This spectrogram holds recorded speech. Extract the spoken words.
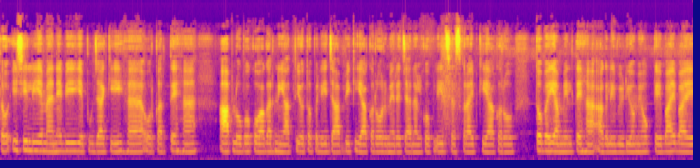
तो इसीलिए मैंने भी ये पूजा की है और करते हैं। आप लोगों को अगर नहीं आती हो तो प्लीज़ आप भी किया करो और मेरे चैनल को प्लीज़ सब्सक्राइब किया करो। तो भैया मिलते हैं अगली वीडियो में। ओके बाय बाय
